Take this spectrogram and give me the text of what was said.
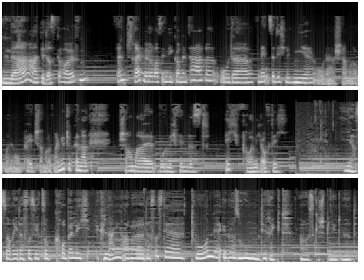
Na, hat dir das geholfen? Dann schreib mir doch was in die Kommentare oder vernetze dich mit mir oder schau mal auf meine Homepage, schau mal auf meinen YouTube-Kanal, schau mal, wo du mich findest. Ich freue mich auf dich. Ja, sorry, dass es jetzt so krubbelig klang, aber das ist der Ton, der über Zoom direkt ausgespielt wird.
